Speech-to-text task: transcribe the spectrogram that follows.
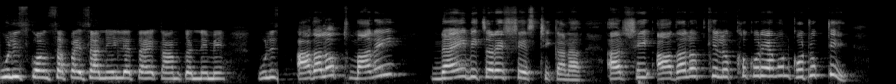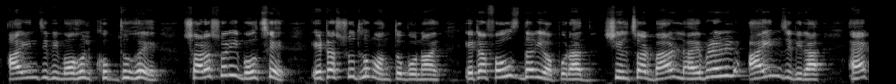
पुलिस कौन सा पैसा नहीं लेता है काम करने में पुलिस আদালত মানেই ন্যায় বিচারের শেষ ঠিকানা আর সেই আদালতকে লক্ষ্য করে এমন কটূক্তি আইনজীবী মহল ক্ষুব্ধ হয়ে সরাসরি বলছে এটা শুধু মন্তব্য নয় এটা ফৌজদারি অপরাধ শিলচর বার লাইব্রেরির আইনজীবীরা এক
